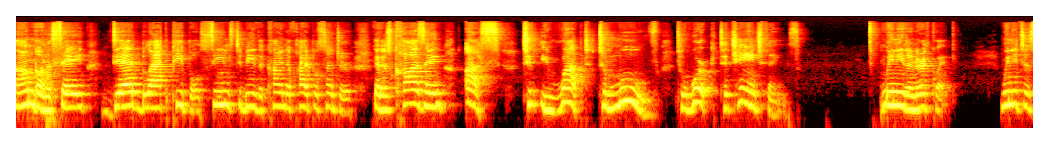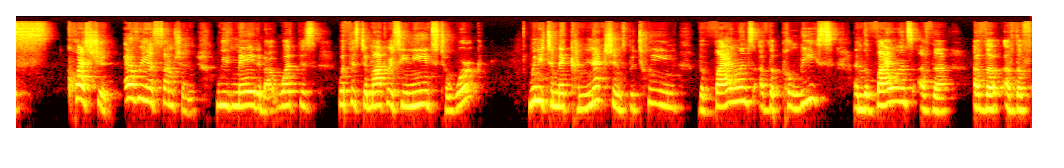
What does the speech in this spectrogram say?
I'm going to say dead Black people seems to be the kind of hypocenter that is causing us to erupt, to move, to work, to change things. We need an earthquake. We need to question every assumption we've made about what this what this democracy needs to work. We need to make connections between the violence of the police and the violence of the of the of the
